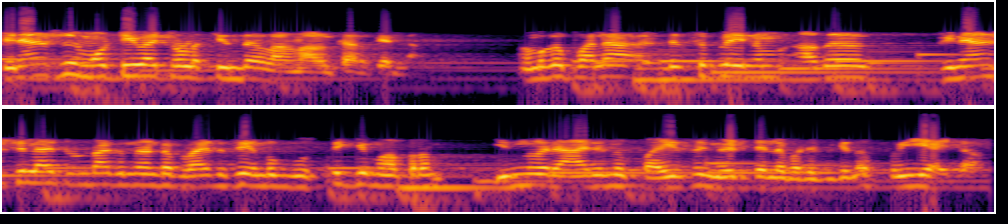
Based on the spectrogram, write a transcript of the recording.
ഫിനാൻഷ്യൽ മോട്ടീവായിട്ടുള്ള ചിന്തകളാണ് ആൾക്കാർക്കെല്ലാം. നമുക്ക് പല ഡിസിപ്ലിനും അത് ഫിനാൻഷ്യൽ ആയിട്ട് ഉണ്ടാക്കുന്നതിന്റെ പ്രാക്ടീസ് ചെയ്യുമ്പോൾ ഗുസ്തിക്ക് മാത്രം ഇന്ന് വരെ ആരും പൈസ മേടിച്ചല്ല പഠിപ്പിക്കുന്നത്? ഫ്രീ ആയിട്ടാണ്.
